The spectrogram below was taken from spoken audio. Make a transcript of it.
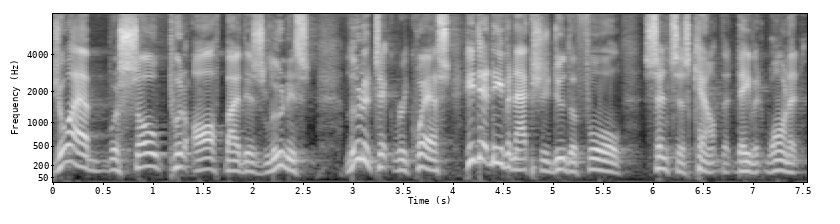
Joab was so put off by this lunatic request, he didn't even actually do the full census count that David wanted.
